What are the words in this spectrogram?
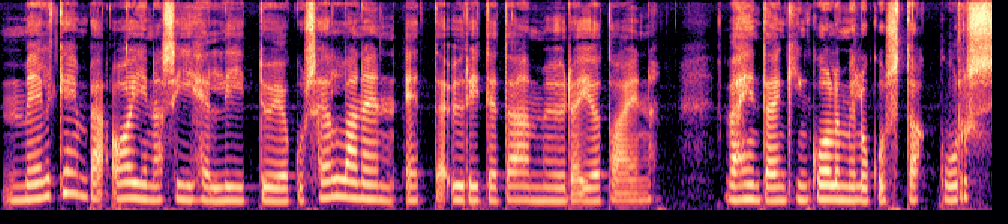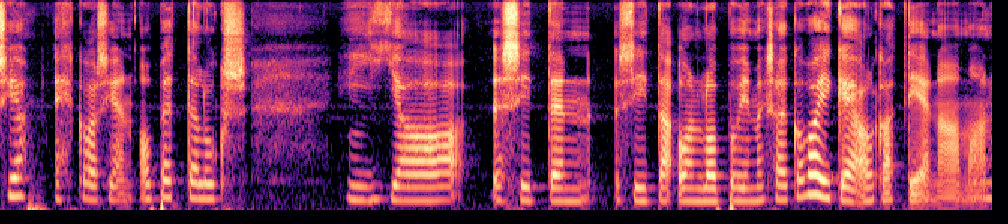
melkeinpä aina siihen liittyy joku sellainen, että yritetään myydä jotain vähintäänkin kolmilukusta kurssia, ehkä asian opetteluksi, ja sitten siitä on loppuviimeksi aika vaikea alkaa tienaamaan.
